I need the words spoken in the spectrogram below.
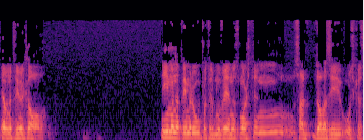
evo na primjer kao ovo. Ima, na primjer, upotrebnu vrednost, možete, sad dolazi uskrs,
